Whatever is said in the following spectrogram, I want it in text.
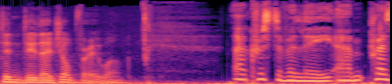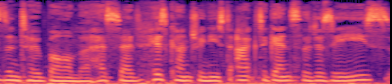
didn't do their job very well. Uh, Christopher Lee, um, President Obama has said his country needs to act against the disease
